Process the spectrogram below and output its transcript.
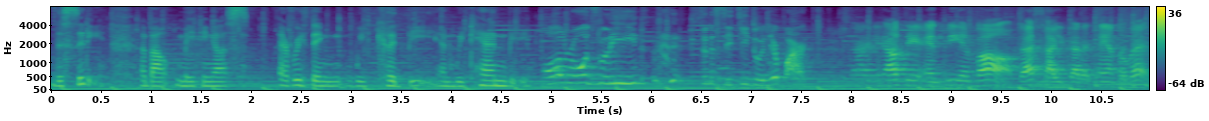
the city, about making us everything we could be and we can be. All roads lead to the city doing their part. Gotta get out there and be involved. That's how you gotta handle that.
